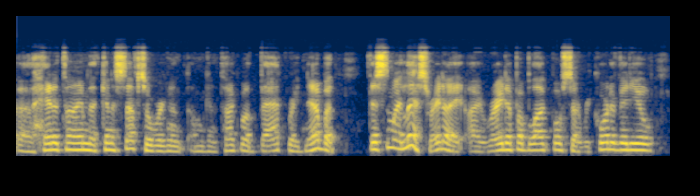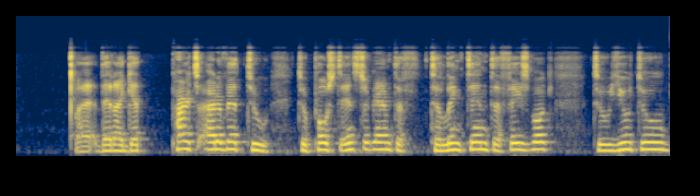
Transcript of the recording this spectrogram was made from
ahead of time that kind of stuff. So we're going to I'm going to talk about that right now but this is my list right? I, I write up a blog post I record a video uh, then I get parts out of it to to post to Instagram to to LinkedIn to Facebook to YouTube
